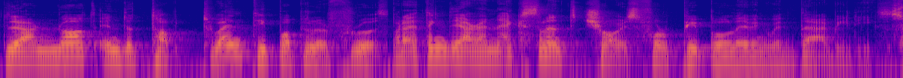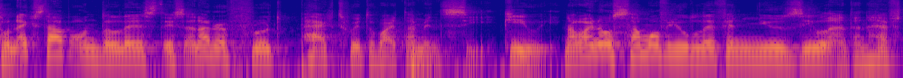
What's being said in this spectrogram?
that are not in the top 20 popular fruits, but I think they are an excellent choice for people living with diabetes. So next up on the list is another fruit packed with vitamin C, kiwi. Now I know some of you live in New Zealand and have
